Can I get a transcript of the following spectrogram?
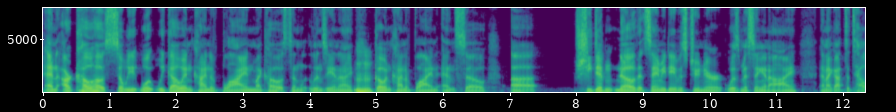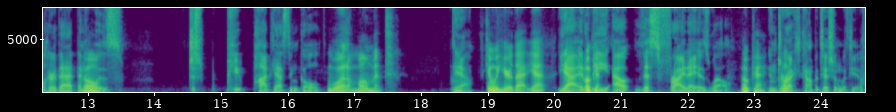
And our co-host so we we we go in kind of blind. My co-host and Lindsay and I Mhm. go in kind of blind, and so uh, she didn't know that Sammy Davis Jr. was missing an eye, and I got to tell her that, and Oh. it was pu- podcasting gold. What a moment. Yeah, Can we hear that yet? yeah. It'll Okay. be out this Friday as well, Okay. in direct competition with you. Oh,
